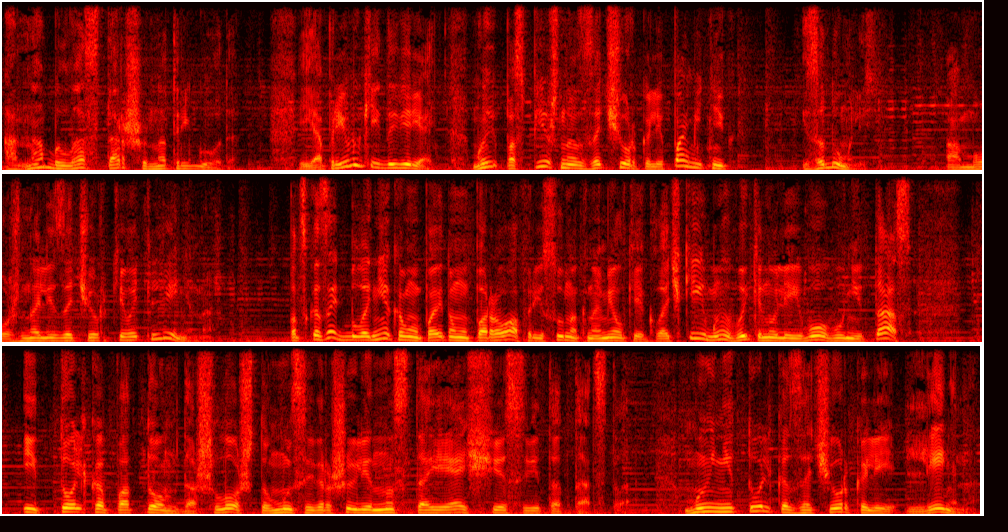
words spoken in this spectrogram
Она была старше на три года. Я привык ей доверять. Мы поспешно зачеркали памятник и задумались, а можно ли зачеркивать Ленина? Подсказать было некому, поэтому, порвав рисунок на мелкие клочки, мы выкинули его в унитаз — и только потом дошло, что мы совершили настоящее святотатство. Мы не только зачеркали Ленина,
